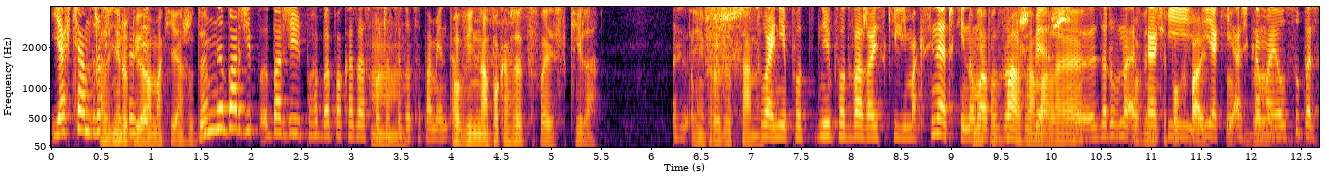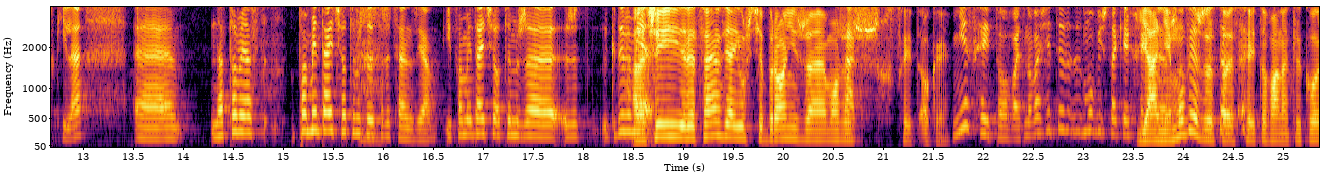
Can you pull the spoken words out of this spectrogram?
ja chciałam Ale zrobić nie recenzję- robiła makijażu tym? No bardziej, bardziej chyba pokazała podczas Mm. tego, co pamiętam. Powinna pokazać swoje skille tymi produktami. Słuchaj, nie, pod, nie podważaj skilli Maksineczki, no Nie ma po podważam, prostu, wiesz, ale zarówno Ewka, jak jak i Aśka do- mają super skille. E, natomiast pamiętajcie o tym, że to jest recenzja i pamiętajcie o tym, że, że gdybym Ale ja... czyli recenzja już cię broni, że możesz hejt... Okej. Nie zhejtować, no właśnie ty mówisz tak jak Ja nie mówię, że to jest hejtowane, tylko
